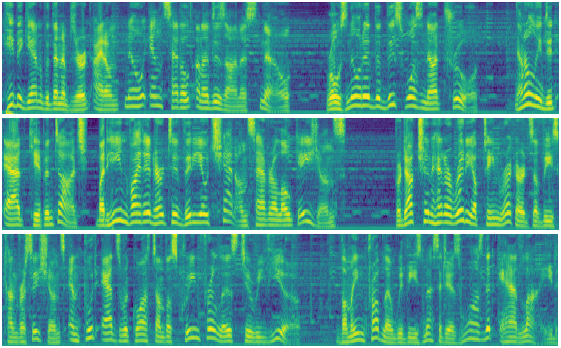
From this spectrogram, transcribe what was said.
He began with an absurd I don't know and settled on a dishonest no. Rose noted that this was not true. Not only did Ed keep in touch, but he invited her to video chat on several occasions. Production had already obtained records of these conversations and put Ed's request on the screen for Liz to review. The main problem with these messages was that Ed lied.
